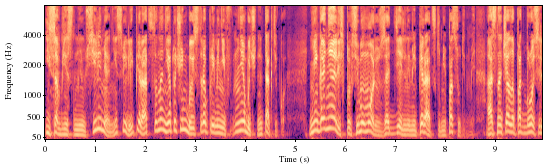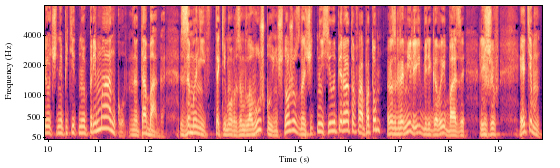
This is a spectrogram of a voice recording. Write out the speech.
и совместными усилиями они свели пиратство на нет очень быстро, применив необычную тактику – не гонялись по всему морю за отдельными пиратскими посудинами, а сначала подбросили очень аппетитную приманку на Табаго, заманив таким образом в ловушку, уничтожив значительные силы пиратов, а потом разгромили их береговые базы, лишив этим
